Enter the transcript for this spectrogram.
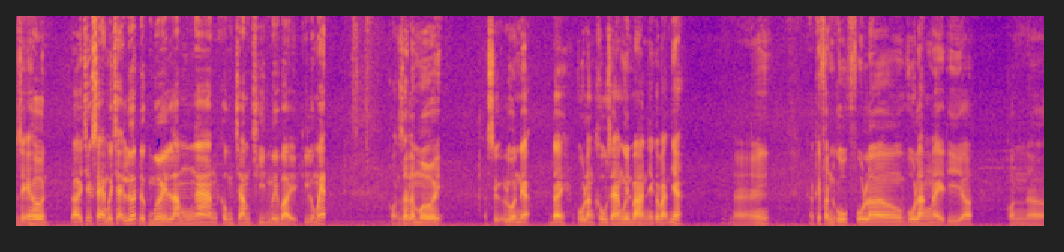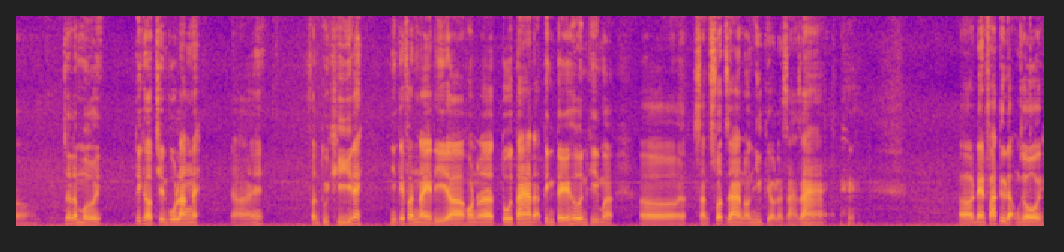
dễ hơn. Đây chiếc xe mới chạy lướt được 15.097 km. Còn rất là mới. Thật sự luôn đấy ạ. Đây, vô lăng khâu da nguyên bản nhé các bạn nhé. Đấy. Các cái phần vô, vô, vô lăng này thì uh, còn uh, rất là mới tích hợp trên vô lăng này. Đấy phần túi khí này. Những cái phần này thì uh, Honda Toyota đã tinh tế hơn khi mà uh, sản xuất ra nó như kiểu là giả ra ấy. uh, đèn pha tự động rồi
